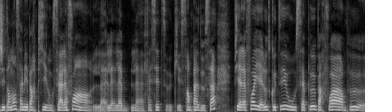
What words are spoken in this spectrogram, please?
j'ai tendance à m'éparpiller. Donc c'est à la fois la, facette qui est sympa de ça, puis à la fois il y a l'autre côté où ça peut parfois un peu euh,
